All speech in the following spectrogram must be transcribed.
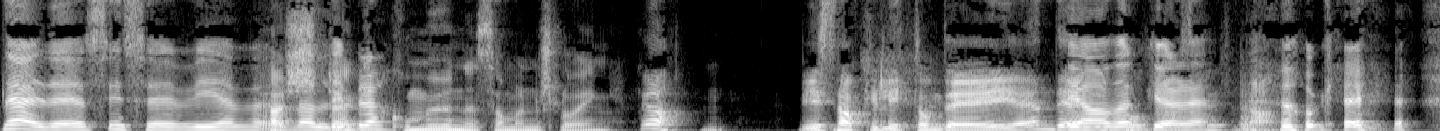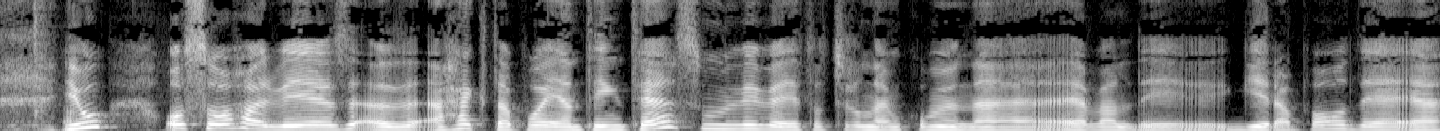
Nei, det syns jeg vi er Hashtag veldig Hashtag kommunesammenslåing. Ja. Vi snakker litt om det i en del Ja, dere gjør det. Ja. Ok. Jo, og så har vi eh, hekta på en ting til som vi vet at Trondheim kommune er veldig gira på, og det er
